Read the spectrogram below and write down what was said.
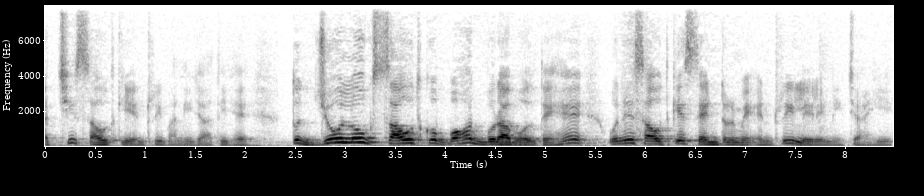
अच्छी साउथ की एंट्री मानी जाती है। तो जो लोग साउथ को बहुत बुरा बोलते हैं, उन्हें साउथ के सेंटर में एंट्री ले लेनी चाहिए।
